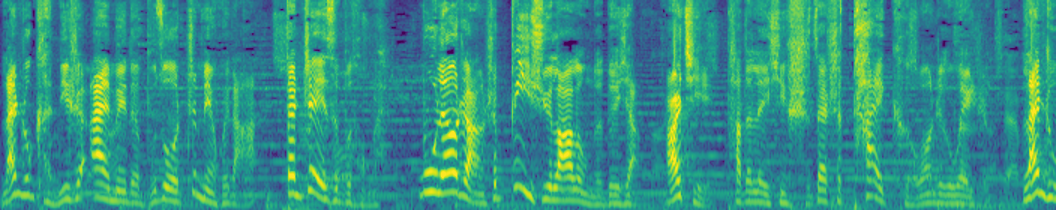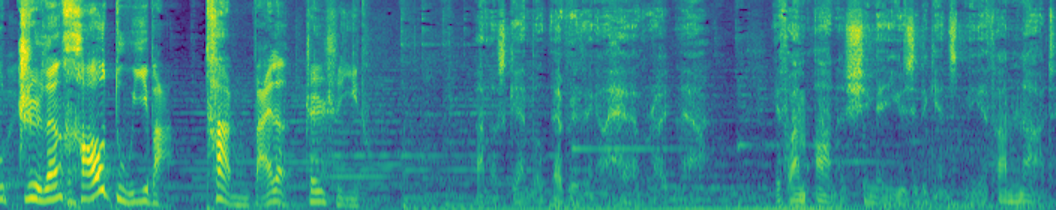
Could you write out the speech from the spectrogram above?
男主肯定是暧昧的不做正面回答，但这一次不同啊，幕僚长是必须拉拢的对象，而且他的内心实在是太渴望这个位置了，男主只能豪赌一把，坦白了真实意图。I must gamble everything I have right now. If I'm honest, she may use it against me. If I'm not,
